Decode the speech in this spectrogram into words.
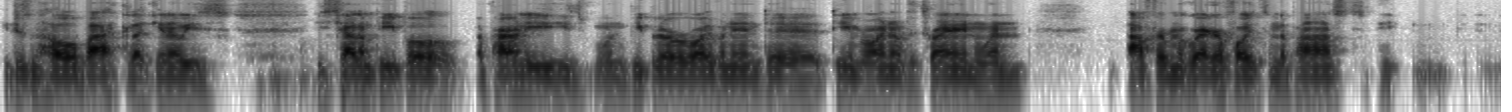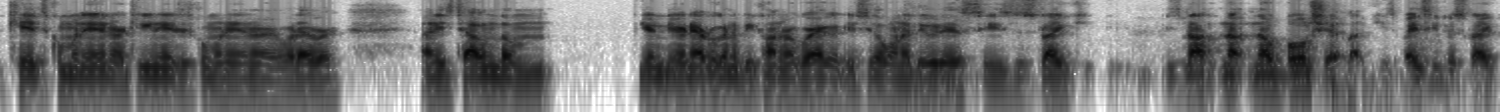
he doesn't hold back. Like you know, he's he's telling people. Apparently, he's when people are arriving into Team Rhino to train when after McGregor fights in the past, he, kids coming in or teenagers coming in or whatever, and he's telling them you're, you're never going to be Conor McGregor. Do you still want to do this? He's just like, he's not, not no bullshit. Like he's basically just like,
